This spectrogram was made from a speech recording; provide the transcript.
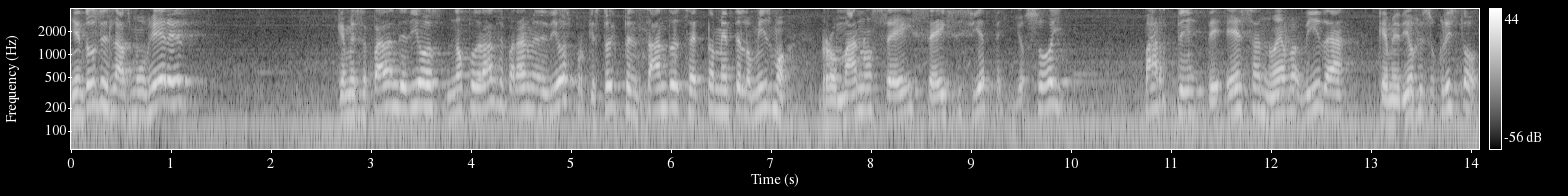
Y entonces las mujeres que me separan de Dios no podrán separarme de Dios porque estoy pensando exactamente lo mismo. Romanos 6, 6 y 7. Yo soy parte de esa nueva vida que me dio Jesucristo.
